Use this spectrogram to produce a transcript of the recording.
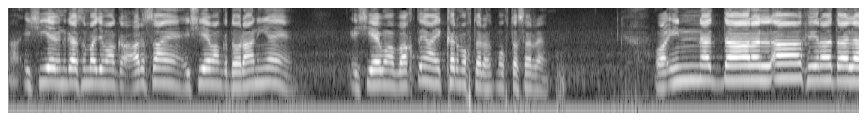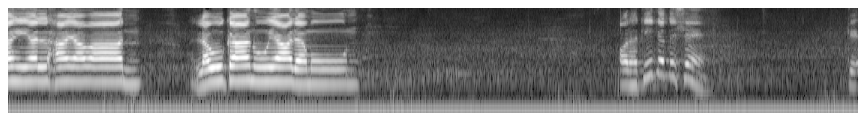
اشیے ان کا سمجھ وہاں کا عرصہ ہیں اشیے وہاں کا دورانیہ ہیں۔ اشیے وہاں وقت ہیں اکھر مختصر ہیں۔ وَإِنَّ الدَّارَ الْآخِرَةَ لَهِيَ الْحَيَوَانِ لَوْ كَانُوا يَعْلَمُونَ۔ اور حقیقت اشیں کہ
